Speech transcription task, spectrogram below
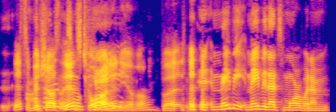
They had some good shots. They didn't okay. score on any of them, but maybe maybe that's more what I'm.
